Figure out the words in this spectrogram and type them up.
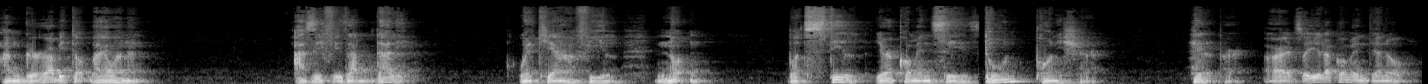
and grab it up by one hand, as if it's a dolly we can't feel nothing. But still, your comment says, don't punish her. Help her. Alright, so you the comment you know.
